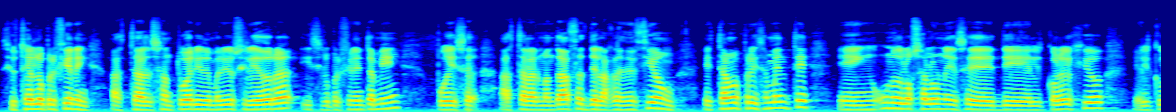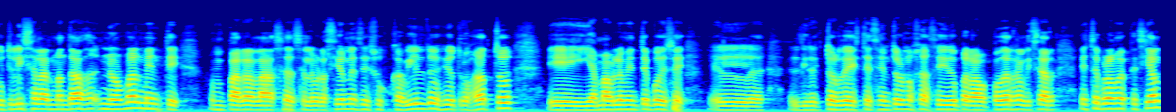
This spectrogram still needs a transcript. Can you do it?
si ustedes lo prefieren, hasta el Santuario de María Auxiliadora y si lo prefieren también, pues hasta la Hermandad de la Redención. Estamos precisamente en uno de los salones eh, del colegio, el que utiliza la hermandad normalmente para las celebraciones de sus cabildos y otros actos eh, y amablemente pues eh, el, el, director de este centro nos ha cedido para poder realizar este programa especial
